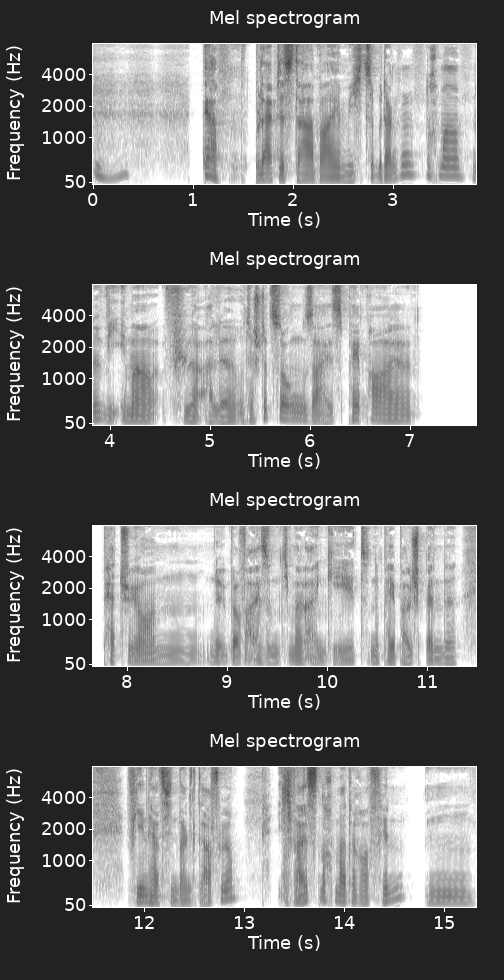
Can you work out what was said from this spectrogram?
Mhm. Ja, bleibt es dabei, mich zu bedanken nochmal, ne, wie immer für alle Unterstützung, sei es PayPal, Patreon, eine Überweisung, die mal eingeht, eine PayPal-Spende. Vielen herzlichen Dank dafür. Ich weise nochmal darauf hin, hm,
